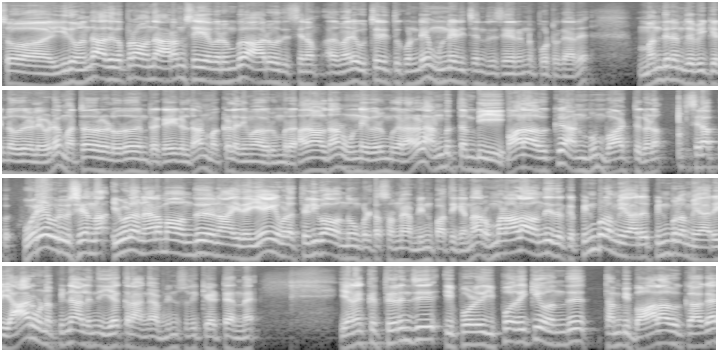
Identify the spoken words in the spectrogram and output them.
ஸோ இது வந்து அதுக்கப்புறம் வந்து அறம் செய்ய விரும்பு ஆறுவது சினம். அது மாதிரி உச்சரித்து கொண்டே முன்னேறி சென்று சேருன்னு போட்டிருக்காரு. மந்திரம் ஜபிக்கின்ற உதவிகளை விட மற்றவர்கள் உதவுகின்ற கைகள் தான் மக்கள் அதிகமாக விரும்புகிறார். அதனால் தான் உன்னை விரும்புகிறார்கள். அன்பு தம்பி பாலாவுக்கு அன்பும் வாழ்த்துகளும். சிறப்பு. ஒரே ஒரு விஷயம்தான். இவ்வளோ நேரமாக வந்து நான் இதை ஏன் இவ்வளோ தெளிவாக வந்து உங்கள்கிட்ட சொன்னேன் அப்படின்னு பார்த்தீங்கன்னா ரொம்ப நாளாக வந்து இதற்கு பின்புலம் யார்? பின்புலம் யார்? யார் உன்னை பின்னாலேருந்து இயக்குறாங்க அப்படின்னு சொல்லி கேட்டேன். எனக்கு தெரிஞ்சு இப்பொழுது இப்போதைக்கு வந்து தம்பி பாலாவுக்காக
